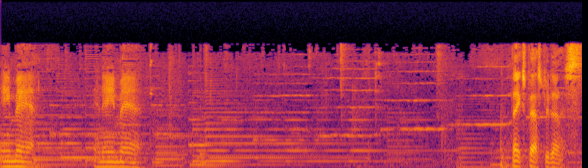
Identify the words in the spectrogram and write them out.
Amen and amen. Thanks, Pastor Dennis.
